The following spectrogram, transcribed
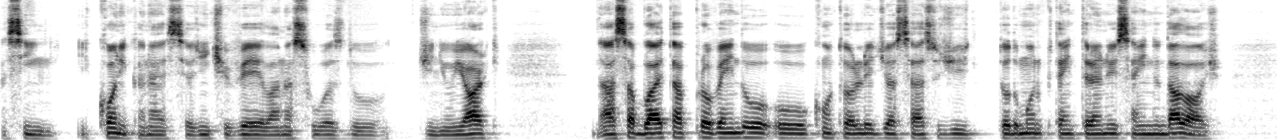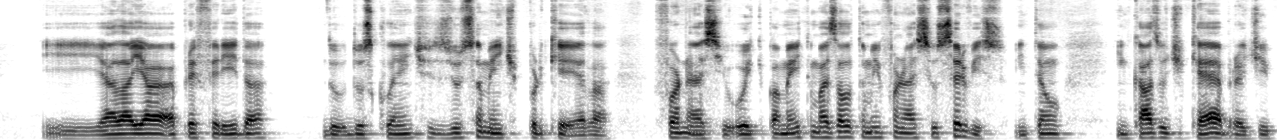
assim, icônica, né? Se a gente vê lá nas ruas do, de New York, a Sabloy está provendo o controle de acesso de todo mundo que está entrando e saindo da loja. E ela é a preferida do, dos clientes justamente porque ela fornece o equipamento, mas ela também fornece o serviço. Então, em caso de quebra, de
